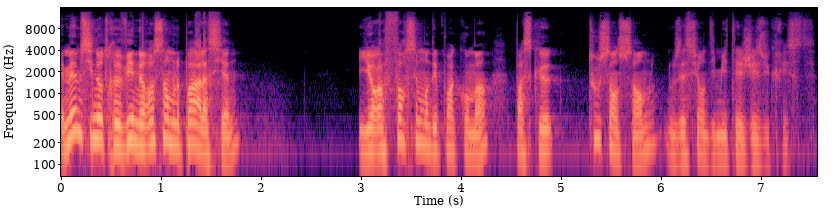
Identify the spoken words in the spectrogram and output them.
Et même si notre vie ne ressemble pas à la sienne, il y aura forcément des points communs parce que tous ensemble, nous essayons d'imiter Jésus-Christ.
